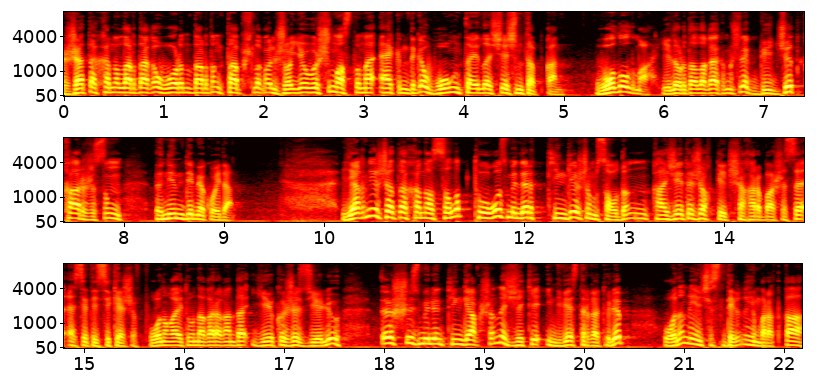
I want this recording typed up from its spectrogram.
Жатақханалардағы орындардың тапшылығын жою үшін Астана әкімдігі оңтайлы шешім тапқан. Ол олма, елордалық әкімшілік бюджет қаржысын үнемдеме қойды. Яғни жатақхана салып 9 миллиард теңге жұмсаудың қажеті жоқ дейді шаһар басшысы Әсет Исекешев. Оның айтуына қарағанда 250-300 миллион теңге ақшаны жеке инвесторға төлеп, оның еншісіндегі ғимаратқа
